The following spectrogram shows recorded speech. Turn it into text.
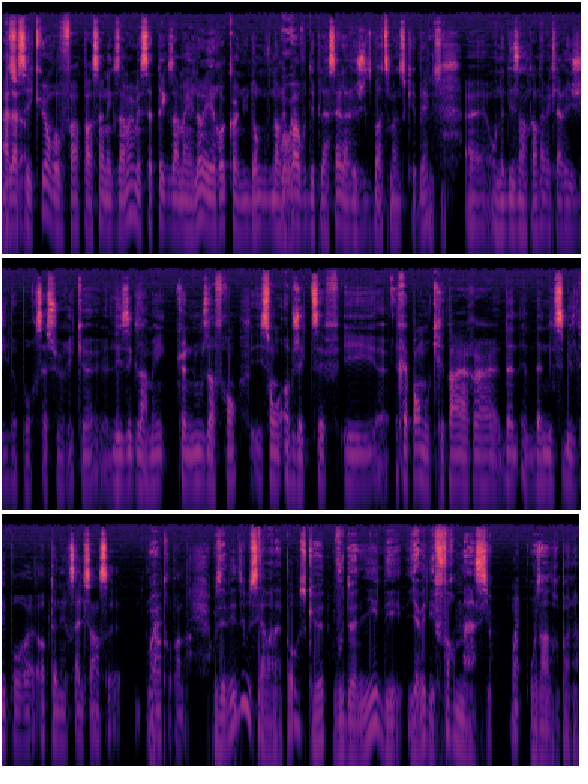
à la Sécu, on va vous faire passer un examen, mais cet examen-là est reconnu. Donc, vous n'aurez pas à vous déplacer à la Régie du bâtiment du Québec. Euh, on a des ententes avec la Régie là, pour s'assurer que les examens que nous offrons ils sont objectifs et euh, répondent aux critères euh, d'admissibilité pour obtenir sa licence d'entrepreneur. Vous avez dit aussi avant la pause que vous donniez des... Il y avait des formations aux entrepreneurs.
